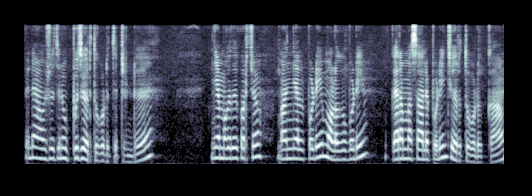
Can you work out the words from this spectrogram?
പിന്നെ ആവശ്യത്തിന് ഉപ്പ് ചേർത്ത് കൊടുത്തിട്ടുണ്ട്. ഇനി നമുക്കത് കുറച്ച് മഞ്ഞൾപ്പൊടിയും മുളക് പൊടിയും ഗരം മസാലപ്പൊടിയും ചേർത്ത് കൊടുക്കാം.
